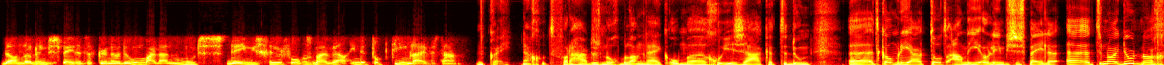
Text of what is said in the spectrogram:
dan de Olympische Spelen te kunnen doen. Maar dan moet Demi Schuur volgens mij wel in de top 10 blijven staan. Oké, nou goed. Voor haar dus nog belangrijk om uh, goede zaken te doen. Het komende jaar tot aan die Olympische Spelen. Het toernooi duurt nog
